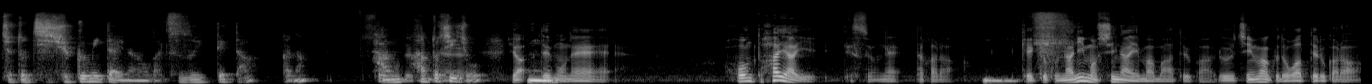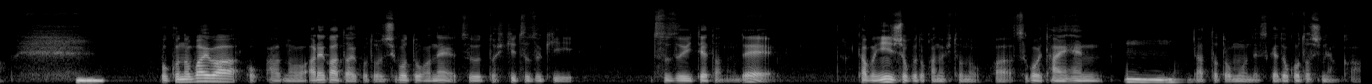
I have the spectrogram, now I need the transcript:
ちょっと自粛みたいなのが続いてたかな、ね。半年以上？いや、うん。でもねほんと早いですよね。だからうん。結局何もしないままというかルーチンワークで終わってるからうん僕の場合はおあのありがたいことに仕事がねずっと引き続き続いてたので多分飲食とかの人のはすごい大変うんだったと思うんですけど今年なんか。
